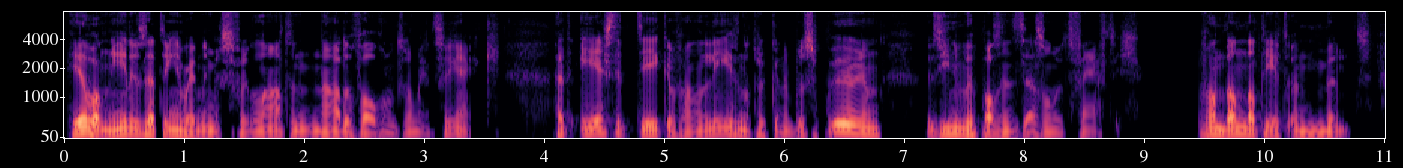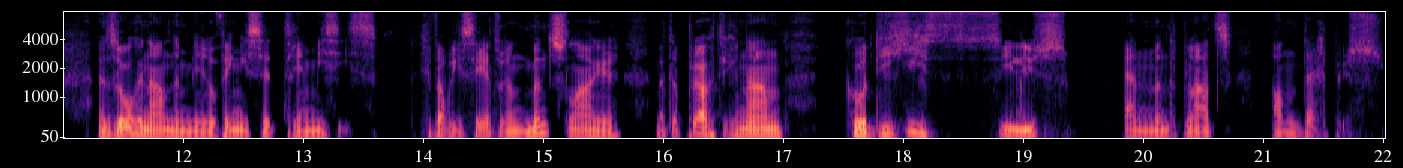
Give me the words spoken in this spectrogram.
Heel wat nederzettingen werden immers verlaten na de val van het Romeinse Rijk. Het eerste teken van leven dat we kunnen bespeuren zien we pas in 650. Van dan dateert een munt, een zogenaamde Merovingische tremisis, gefabriceerd door een muntslager met de prachtige naam Codigicilius en muntplaats Anderpus.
